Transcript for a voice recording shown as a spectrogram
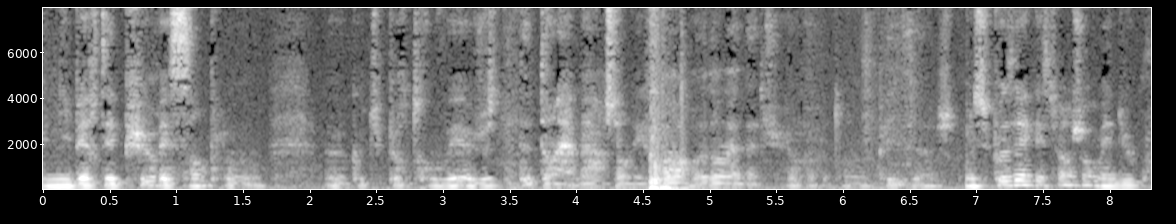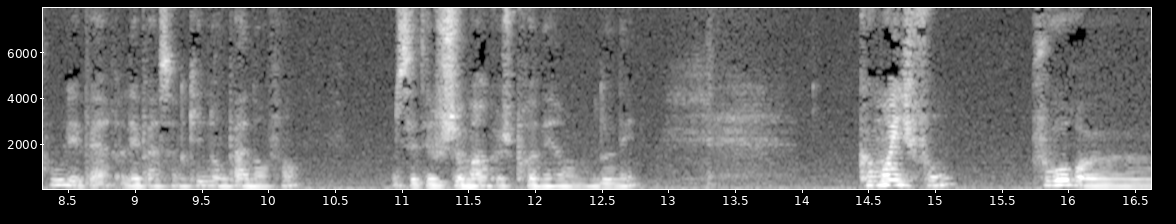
une liberté pure et simple euh, que tu peux retrouver juste dans la marche, dans l'effort, dans la nature, Je me suis posé la question un jour, mais du coup, les, les personnes qui n'ont pas d'enfants, c'était le chemin que je prenais à un moment donné. Comment ils font pour euh,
